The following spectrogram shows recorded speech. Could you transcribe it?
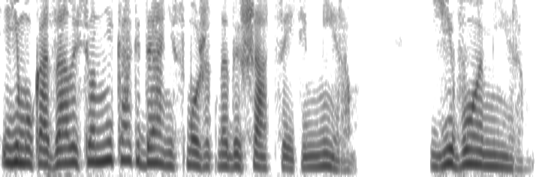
и ему казалось, он никогда не сможет надышаться этим миром его миром,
